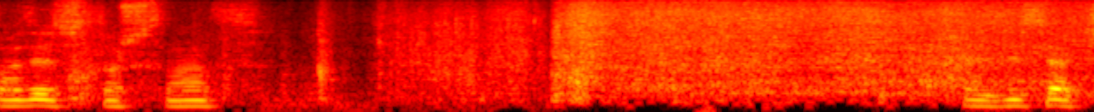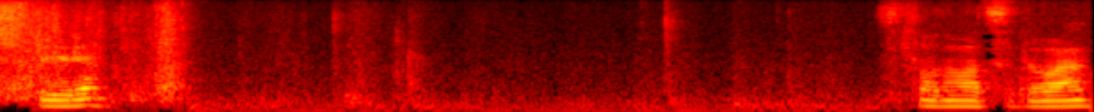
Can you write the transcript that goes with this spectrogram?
110, 116, 64, 122,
